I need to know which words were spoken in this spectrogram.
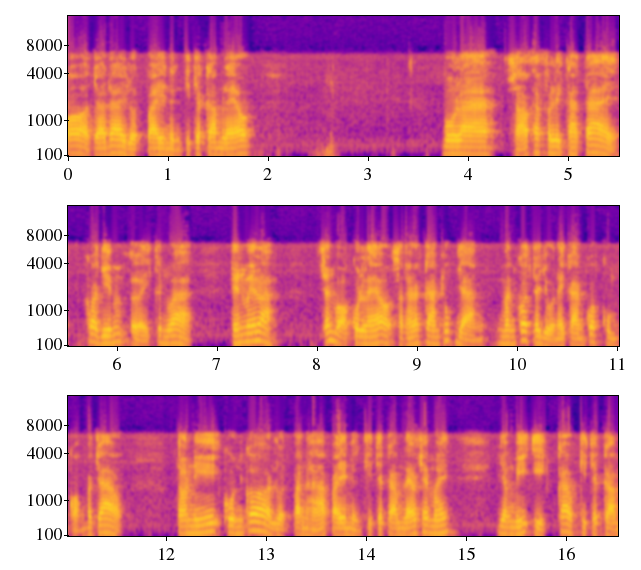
ก็จะได้หลุดไปหนึ่งกิจกรรมแล้ว โบลาสาวแอฟริกาใต้ก็ยิ้มเอ่ยขึ้นว่า เห็นไหมล่ะ ฉันบอกคุณแล้วสถานการณ์ทุกอย่างมันก็จะอยู่ในการควบคุมของพระเจ้า ตอนนี้คุณก็หลุดปัญหาไปหนึ่งกิจกรรมแล้วใช่ไหม ยังมีอีกเก้ากิจกรรม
